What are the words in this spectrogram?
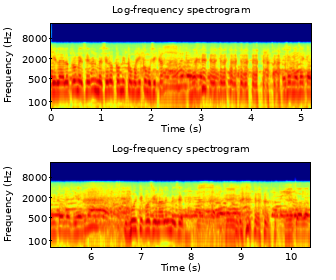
Y la del otro mesero, el mesero cómico, mágico, musical. Eso no sé casi todos los días. Multifuncional el mesero. Sí. Tiene todas las...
